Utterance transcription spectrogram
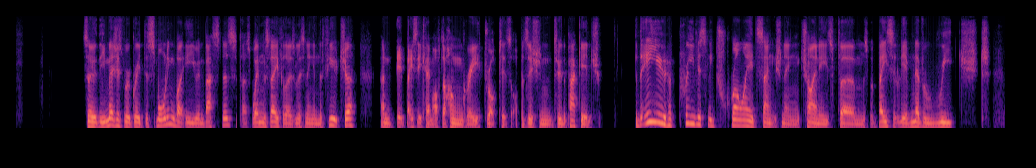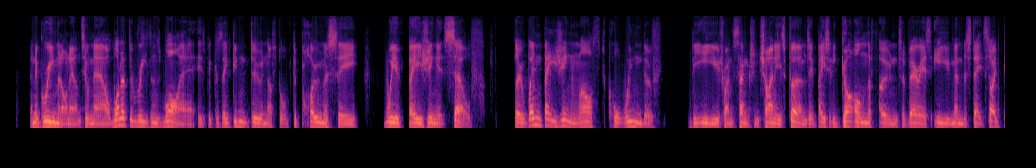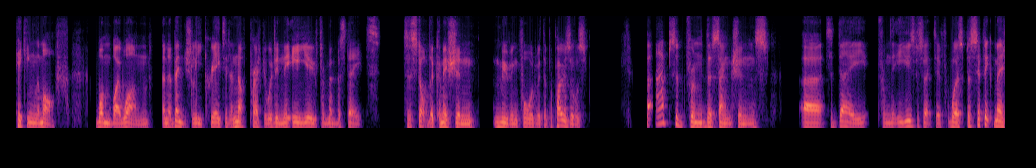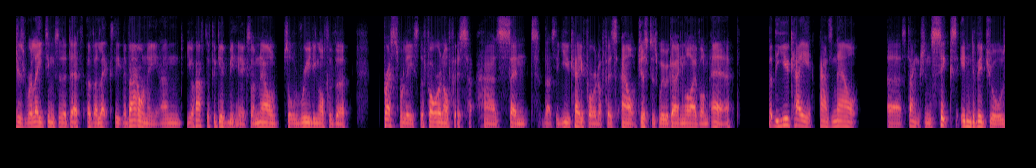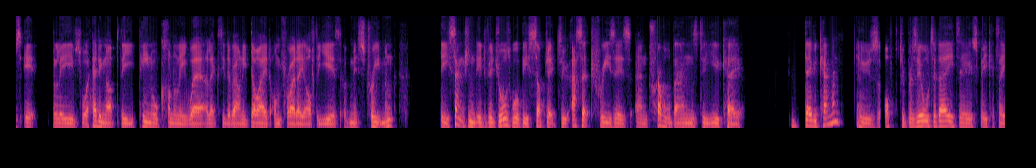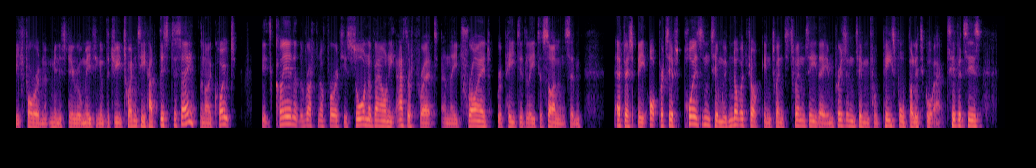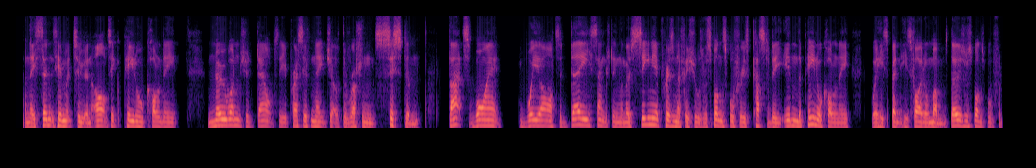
so the measures were agreed this morning by EU ambassadors. That's Wednesday for those listening in the future. And it basically came after Hungary dropped its opposition to the package. But the EU have previously tried sanctioning Chinese firms, but basically have never reached an agreement on it until now. One of the reasons why is because they didn't do enough sort of diplomacy with Beijing itself. So when Beijing last caught wind of the EU trying to sanction Chinese firms, it basically got on the phone to various EU member states, started picking them off one by one, and eventually created enough pressure within the EU for member states to stop the Commission moving forward with the proposals. But absent from the sanctions, uh, today, from the EU's perspective, were specific measures relating to the death of Alexei Navalny. And you'll have to forgive me here because I'm now sort of reading off of a press release the Foreign Office has sent, that's the UK Foreign Office, out just as we were going live on air. But the UK has now uh, sanctioned six individuals it believes were heading up the penal colony where Alexei Navalny died on Friday after years of mistreatment. The sanctioned individuals will be subject to asset freezes and travel bans to UK. David Cameron, who's off to Brazil today to speak at a foreign ministerial meeting of the G20, had this to say, and I quote It's clear that the Russian authorities saw Navalny as a threat and they tried repeatedly to silence him. FSB operatives poisoned him with Novichok in 2020. They imprisoned him for peaceful political activities and they sent him to an Arctic penal colony. No one should doubt the oppressive nature of the Russian system. That's why we are today sanctioning the most senior prison officials responsible for his custody in the penal colony where he spent his final months. Those responsible for,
